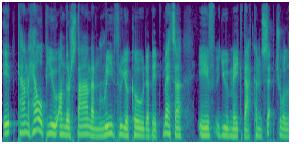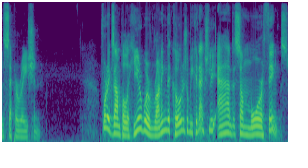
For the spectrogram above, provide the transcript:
it can help you understand and read through your code a bit better if you make that conceptual separation. For example, here we're running the code so we can actually add some more things.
